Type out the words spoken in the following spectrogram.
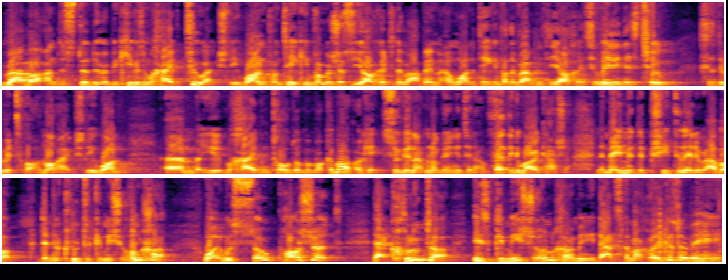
Rabbah understood that Rabbi Kiva's Machayev two actually, one from taking from Rosh Hashanah to the Rabbim, and one taking from the Rabbim to the. So really, there's two. Says the Ritva, not actually one. Um, but you Machayev and told them about Okay, so we're not going into now. Fet the Gemara Kasha. The main the Pshita Le Rabbah the Bekluta Kimishahuncha. What it was so poshut that Kluta is Kimishahuncha. Meaning that's the Machlekes over here.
